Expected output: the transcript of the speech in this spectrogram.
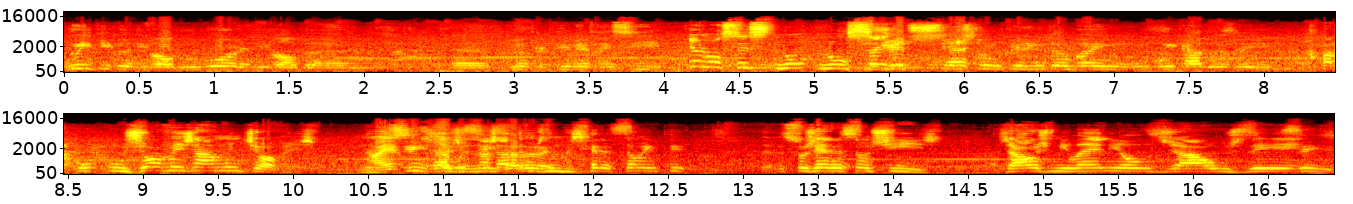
político, a nível do humor, a nível da, eh, do entretenimento em si? eu não sei se, não, não As sei, redes sociais estão um bocadinho também implicadas aí. Repara, os jovens já há muitos jovens, não é? Sim, já seja, nós já estamos numa geração em que sou geração X, já há os millennials, já há os Z, Sim,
